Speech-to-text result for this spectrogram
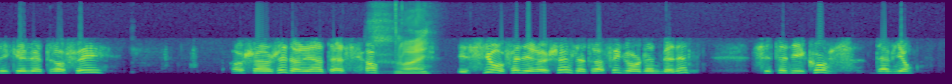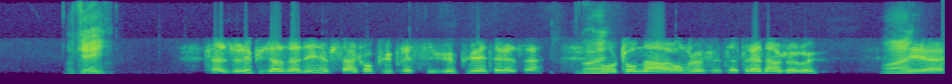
c'est que le trophée a changé d'orientation. Ouais. Et si on fait des recherches, le trophée Gordon Bennett, c'était des courses d'avion. OK. Ça a duré plusieurs années, puis c'était encore plus prestigieux, plus intéressant. Ouais. On tournait en rond, c'était très dangereux. Ouais. Et euh,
